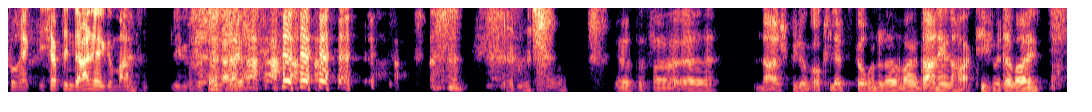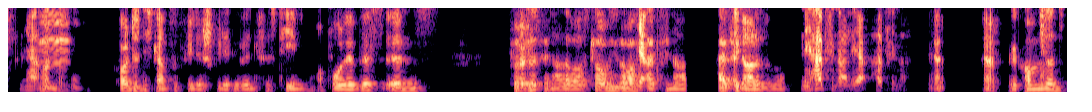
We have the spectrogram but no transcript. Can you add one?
Korrekt. Ich habe den Daniel gemacht. Liebe Grüße, Daniel. Sehr gut. Ja, das war äh, eine Anspielung auf die letzte Runde. Da war Daniel noch aktiv mit dabei. Ja. Und mhm. konnte nicht ganz so viele Spiele gewinnen fürs Team, obwohl wir bis ins Viertelfinale war es, glaube ich, oder war es ja. Halbfinale? Halbfinale sogar. Nee, Halbfinale, ja, Halbfinale. Ja, ja gekommen sind.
